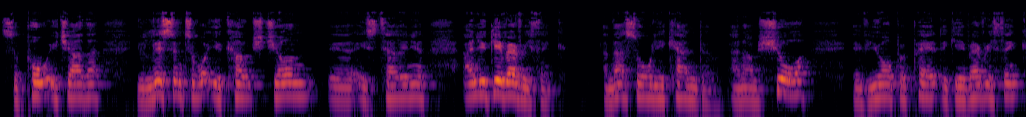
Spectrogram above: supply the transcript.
support each other. You listen to what your coach John uh, is telling you, and you give everything. And that's all you can do. And I'm sure if you're prepared to give everything,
